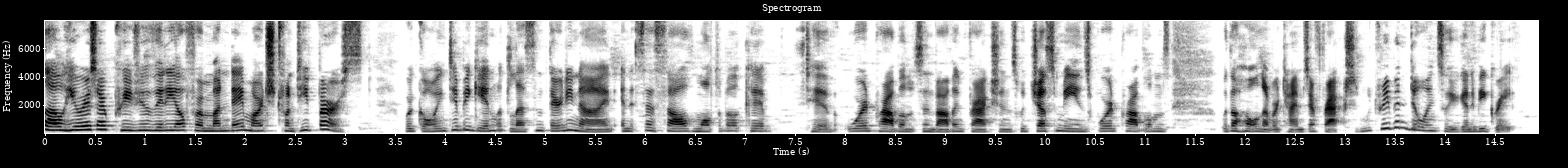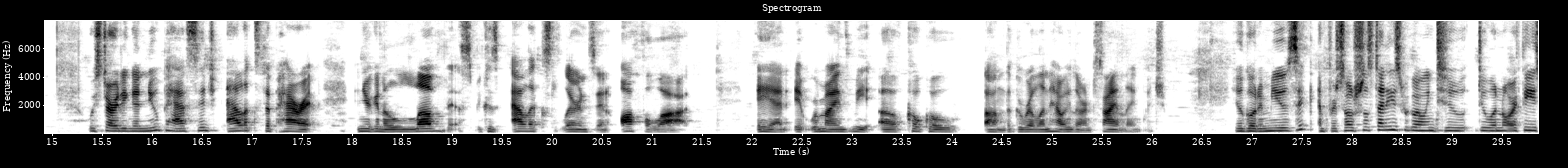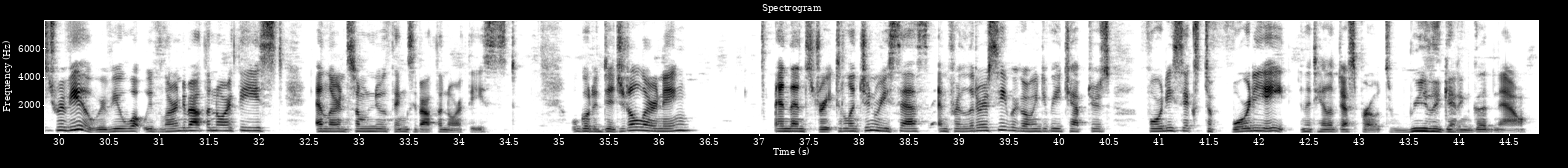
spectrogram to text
Hello, here is our preview video for Monday, March 21st. We're going to begin with lesson 39, and it says solve multiplicative word problems involving fractions, which just means word problems with a whole number times their fraction, which we've been doing, so you're going to be great. We're starting a new passage, Alex the Parrot, and you're going to love this because Alex learns an awful lot. And it reminds me of Koko um, the gorilla and how he learned sign language. You'll go to music, and for social studies, we're going to do a Northeast review, review what we've learned about the Northeast and learn some new things about the Northeast. We'll go to digital learning and then straight to lunch and recess. And for literacy, we're going to read chapters 46 to 48 in The Tale of Despereaux. It's really getting good now.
